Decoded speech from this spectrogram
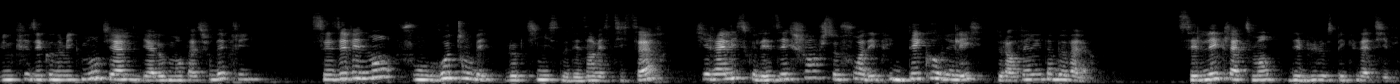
une crise économique mondiale liée à l'augmentation des prix. Ces événements font retomber l'optimisme des investisseurs qui réalisent que les échanges se font à des prix décorrélés de leur véritable valeur. C'est l'éclatement des bulles spéculatives.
